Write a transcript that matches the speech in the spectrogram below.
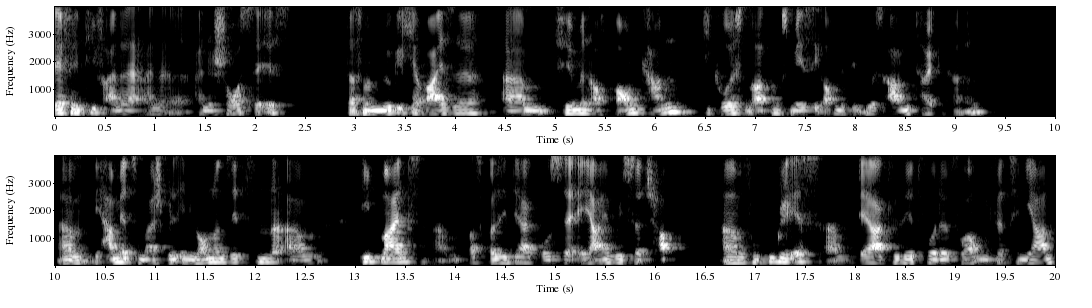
definitiv eine, eine, eine Chance ist, dass man möglicherweise ähm, Firmen auch bauen kann, die größenordnungsmäßig auch mit den USA mithalten können. Ähm, wir haben ja zum Beispiel in London sitzen ähm, DeepMind, ähm, was quasi der große AI Research Hub ähm, von Google ist, ähm, der akquiriert wurde vor ungefähr zehn Jahren.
